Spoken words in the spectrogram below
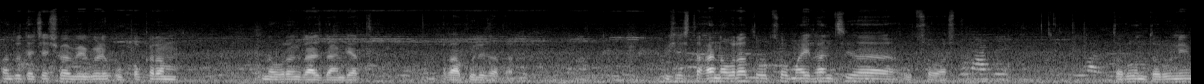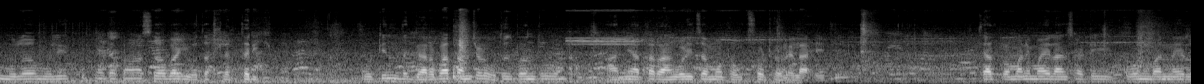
परंतु त्याच्याशिवाय वेगवेगळे उपक्रम नवरंग राजदांड्यात राबवले जातात. विशेषतः हा नवरात्रोत्सव महिलांचा उत्सव असतो. तरुण तरुणी मुलं मुली खूप मोठ्या प्रमाणात सहभागी होत असल्या तरी. रुटीन गरबात आमच्याकडे होतोच परंतु आम्ही आता रांगोळीचा मोठा उत्सव ठेवलेला आहे त्याचप्रमाणे महिलांसाठी कोण बनेल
